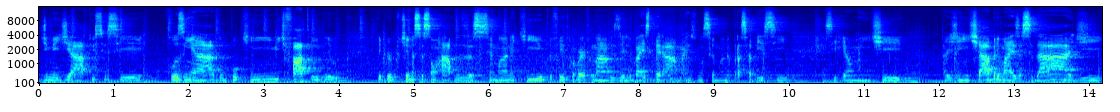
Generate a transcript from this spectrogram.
de imediato, isso ia ser cozinhado um pouquinho e de fato eu repercuti na sessão rápida essa semana que o prefeito Roberto Naves ele vai esperar mais uma semana para saber se, se realmente a gente abre mais a cidade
